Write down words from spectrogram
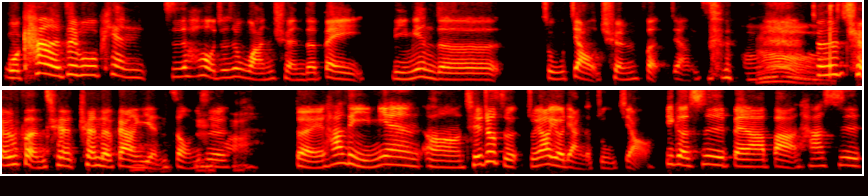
我看了这部片之后，就是完全的被里面的主角圈粉，这样子，哦，就是圈粉圈圈的非常严重。就是对它里面，嗯，其实就主主要有两个主角，一个是贝拉巴，他是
